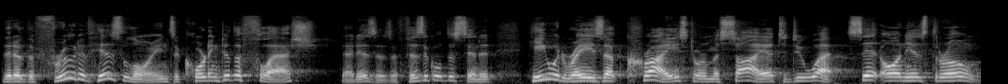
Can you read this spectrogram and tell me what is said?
that of the fruit of his loins, according to the flesh, that is, as a physical descendant, he would raise up Christ or Messiah to do what? Sit on his throne.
